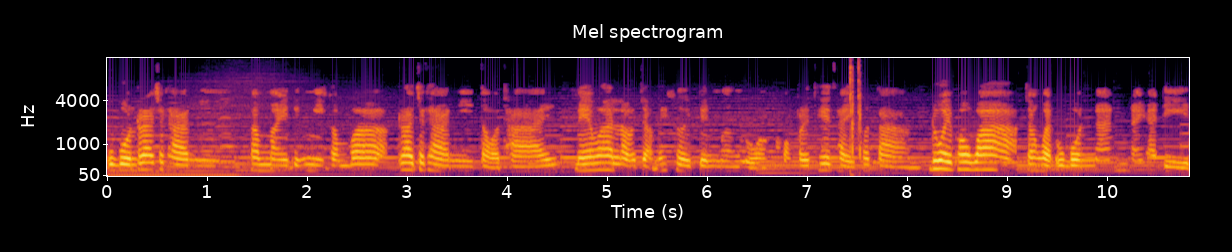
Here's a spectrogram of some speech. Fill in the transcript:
อุบลราชธานี ทำไมถึงมีคำว่าราชธานีต่อท้าย แม้ว่าเราจะไม่เคยเป็นเมืองหลวงของประเทศไทยก็ตาม ด้วยเพราะว่าจังหวัดอุบลนั้นในอดีต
